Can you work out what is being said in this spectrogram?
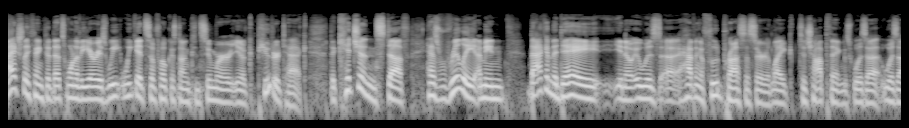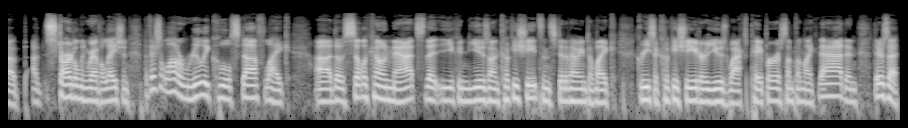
I actually think that that's one of the areas we we get so focused on consumer, you know, computer tech. The kitchen stuff has really, I mean, back in the day, you know, it was uh, having a food processor like to chop things was a was a, a startling revelation. But there's a lot of really cool stuff like uh, those those silicone mats that you can use on cookie sheets instead of having to like grease a cookie sheet or use wax paper or something like that. And there's a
